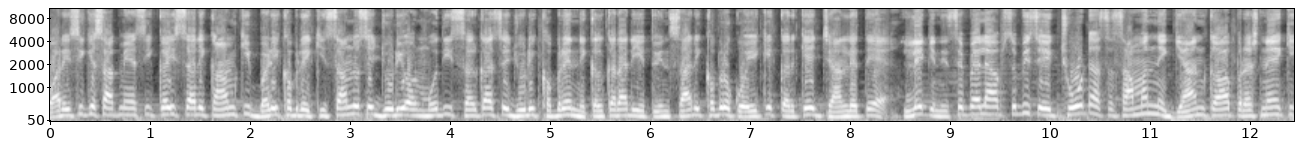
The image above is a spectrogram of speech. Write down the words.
और इसी के साथ में ऐसी कई सारी काम की बड़ी खबरें, किसानों से जुड़ी और मोदी सरकार से जुड़ी खबरें निकल कर आ रही है तो इन सारी खबरों को एक एक करके जान लेते हैं। लेकिन इससे पहले आप सभी से एक छोटा सा सामान्य ज्ञान का प्रश्न है कि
